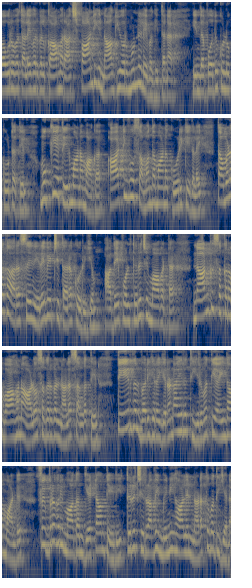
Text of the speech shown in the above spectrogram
கௌரவ தலைவர்கள் காமராஜ் பாண்டியன் ஆகியோர் முன்னிலை வகித்தனர். இந்த பொதுக்குழு கூட்டத்தில் முக்கிய தீர்மானமாக ஆர்டிஓ சம்பந்தமான கோரிக்கைகளை தமிழக அரசு நிறைவேற்றி தர கோரியும் அதேபோல் திருச்சி மாவட்ட நான்கு சக்கர வாகன ஆலோசகர்கள் நல சங்கத்தின் தேர்தல் வருகிற இரண்டாயிரத்தி இருபத்தி ஐந்தாம் ஆண்டு பிப்ரவரி மாதம் எட்டாம் தேதி திருச்சி ரவி மினி ஹாலில் நடத்துவது என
